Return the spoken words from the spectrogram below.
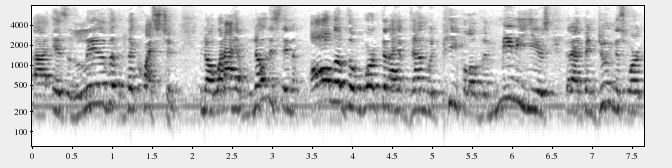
uh, is live the question. You know, what I have noticed in all of the work that I have done with people over the many years that I've been doing this work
